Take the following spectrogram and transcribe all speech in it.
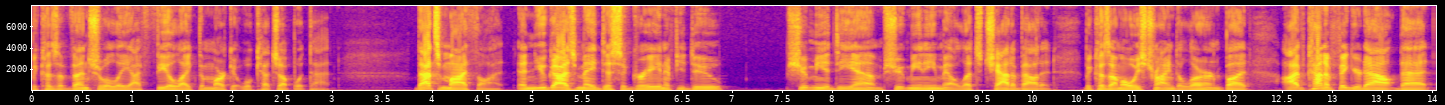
because eventually I feel like the market will catch up with that. That's my thought. And you guys may disagree. And if you do, shoot me a DM, shoot me an email. Let's chat about it because I'm always trying to learn. But I've kind of figured out that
